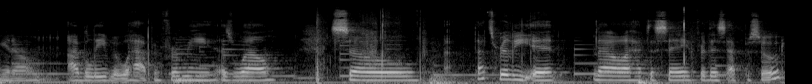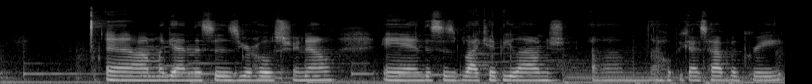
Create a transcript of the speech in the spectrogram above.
you know, I believe it will happen for me as well. So that's really it. That's all I have to say for this episode. Um, again, this is your host Chanel, and this is Black Hippie Lounge. Um, I hope you guys have a great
